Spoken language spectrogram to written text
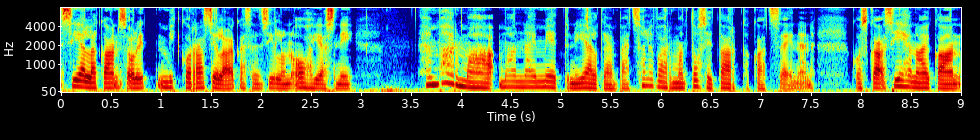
siellä kanssa oli Mikko Rasila, joka sen silloin ohjasi, niin hän varmaan, mä oon näin miettinyt jälkeenpäin, että se oli varmaan tosi tarkkakatseinen, koska siihen aikaan,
